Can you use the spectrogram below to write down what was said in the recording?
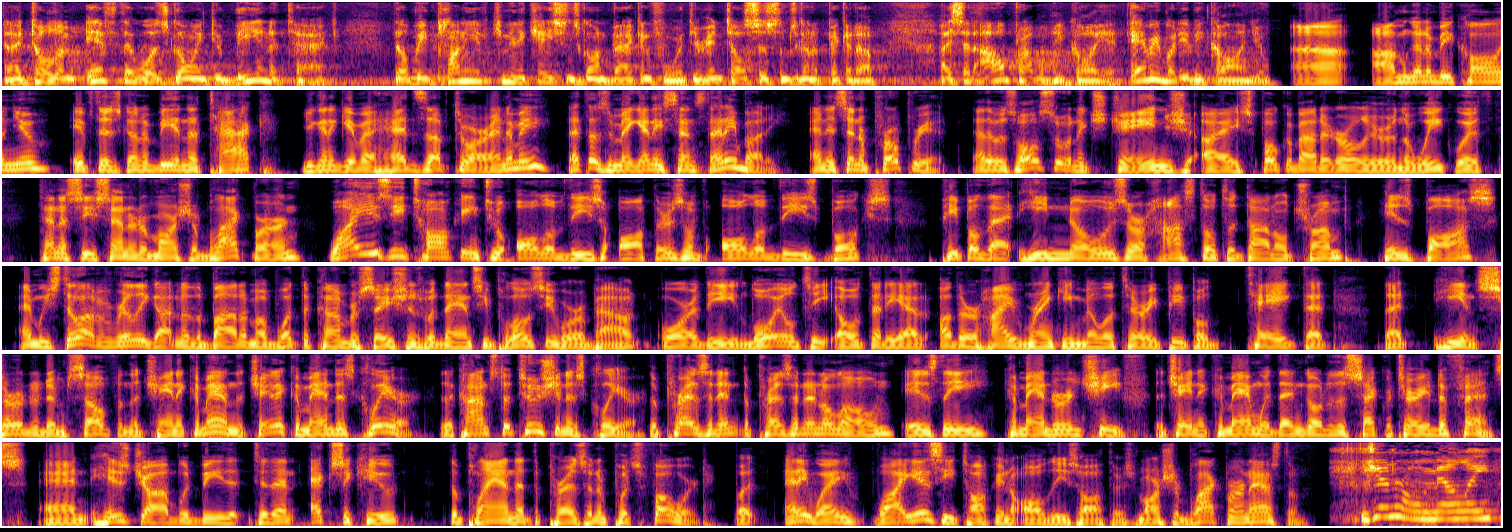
And I told him if there was going to be an attack, There'll be plenty of communications going back and forth. Your intel system's going to pick it up. I said, I'll probably call you. Everybody will be calling you. Uh, I'm going to be calling you. If there's going to be an attack, you're going to give a heads up to our enemy? That doesn't make any sense to anybody. And it's inappropriate. Now, there was also an exchange. I spoke about it earlier in the week with Tennessee Senator Marsha Blackburn. Why is he talking to all of these authors of all of these books? People that he knows are hostile to Donald Trump his boss. And we still haven't really gotten to the bottom of what the conversations with Nancy Pelosi were about or the loyalty oath that he had other high ranking military people take that that he inserted himself in the chain of command. The chain of command is clear. The Constitution is clear. The president, the president alone, is the commander in chief. The chain of command would then go to the secretary of defense. And his job would be to then execute the plan that the president puts forward. But anyway, why is he talking to all these authors? Marsha Blackburn asked him. General Milley,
